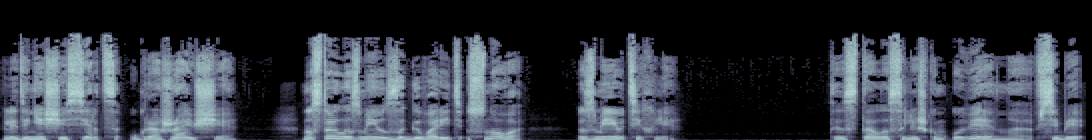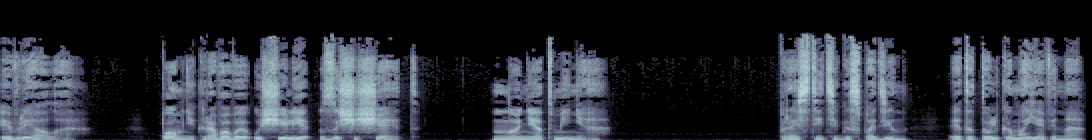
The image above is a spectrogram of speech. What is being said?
Леденящее сердце, угрожающее. Но стоило змею заговорить снова, змеи утихли. Ты стала слишком уверена в себе, Эвриала. Помни, кровавое ущелье защищает, но не от меня. Простите, господин, это только моя вина.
